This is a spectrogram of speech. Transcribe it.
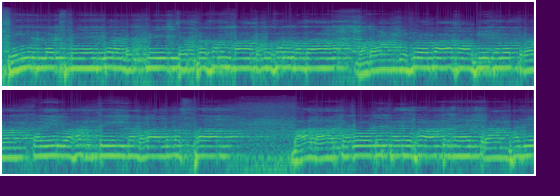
श्रीर्लक्ष्मीर्वरलक्ष्मी च प्रसन्नामनु सर्वदा वराङ्कुशोपाशाभीतमुद्रां कैर्वहन्तीं कमलातमस्थां बालार्ककोटिप्रतिभातृनेत्रां भजे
